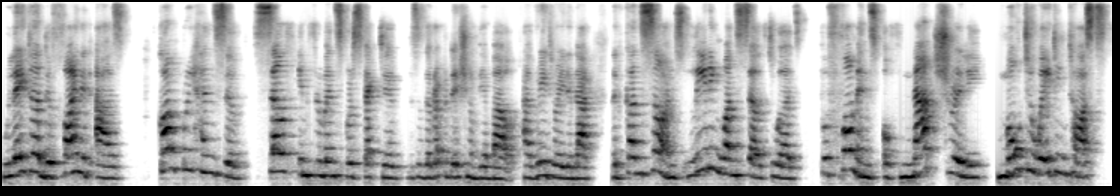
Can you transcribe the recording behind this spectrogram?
who later defined it as comprehensive self-influence perspective, this is the repetition of the above, I've reiterated that, that concerns leading oneself towards performance of naturally motivating tasks,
